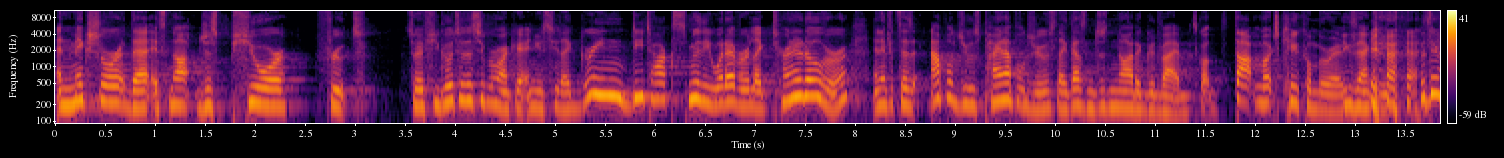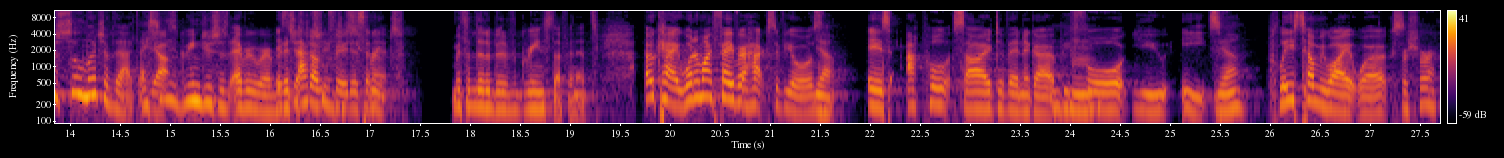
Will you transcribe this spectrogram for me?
and make sure that it's not just pure fruit. So if you go to the supermarket and you see like green detox smoothie, whatever, like turn it over, and if it says apple juice, pineapple juice, like that's just not a good vibe. It's got that much cucumber in. It. Exactly. but there's so much of that. I see these green juices everywhere, but It's it's, actually food, just isn't it? fruit with a little bit of green stuff in it. Okay, one of my favorite hacks of yours Yeah. is apple cider vinegar mm-hmm. before you eat. Yeah. Please tell me why it works. For sure.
